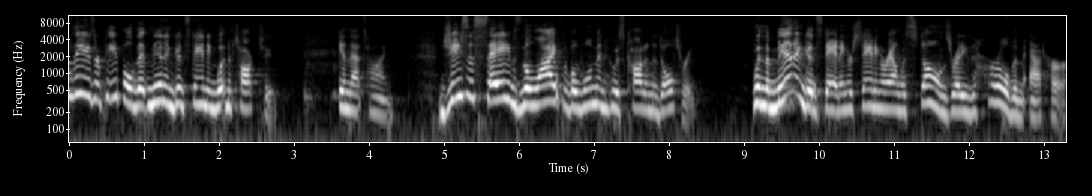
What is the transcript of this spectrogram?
of these are people that men in good standing wouldn't have talked to in that time. Jesus saves the life of a woman who is caught in adultery when the men in good standing are standing around with stones ready to hurl them at her.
